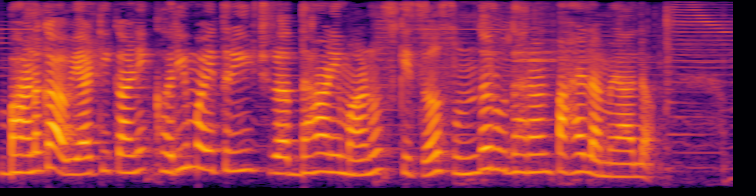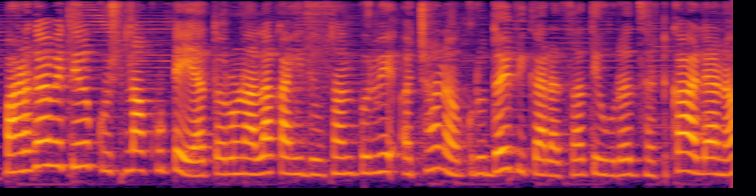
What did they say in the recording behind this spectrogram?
भाणगाव या ठिकाणी खरी मैत्री श्रद्धा आणि माणुसकीचं सुंदर उदाहरण पाहायला मिळालं. भाणगाव येथील कृष्णा कुटे या तरुणाला काही दिवसांपूर्वी अचानक हृदयविकाराचा तीव्र झटका आल्यानं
